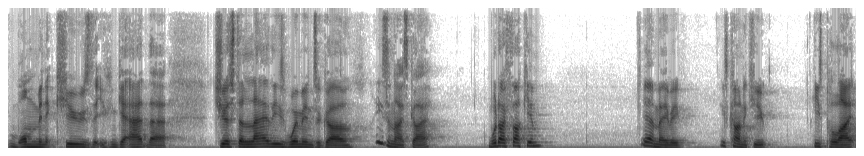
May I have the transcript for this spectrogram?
one minute cues that you can get out there just allow these women to go, he's a nice guy. Would I fuck him? Yeah, maybe. He's kind of cute. He's polite.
